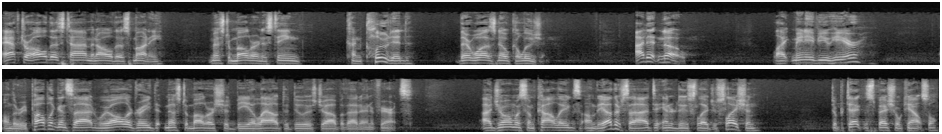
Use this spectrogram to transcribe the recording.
After all this time and all this money, Mr. Mueller and his team concluded there was no collusion. I didn't know. Like many of you here, on the Republican side, we all agreed that Mr. Mueller should be allowed to do his job without interference. I joined with some colleagues on the other side to introduce legislation to protect the special counsel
